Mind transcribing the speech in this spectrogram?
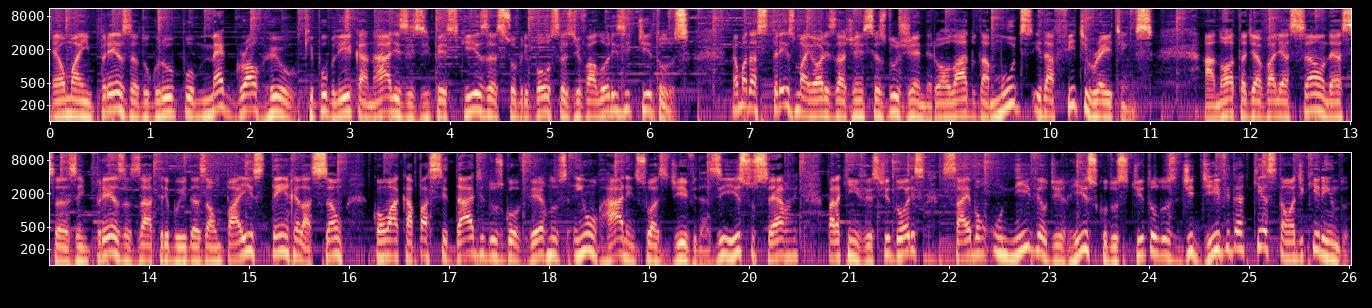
é uma empresa do grupo McGraw-Hill, que publica análises e pesquisas sobre bolsas de valores e títulos. É uma das três maiores agências do gênero, ao lado da Moody's e da Fitch Ratings. A nota de avaliação dessas empresas atribuídas a um país tem relação com a capacidade dos governos em honrarem suas dívidas, e isso serve para que investidores saibam o nível de risco dos títulos de dívida que estão adquirindo.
